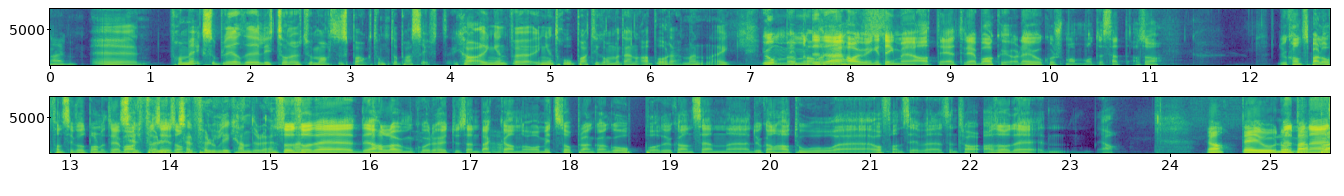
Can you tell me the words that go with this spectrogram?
Nei. Eh, for meg så blir det litt sånn automatisk baktungt og passivt. Jeg har ingen, ingen tro på at de kommer til å endre på det, men jeg Jo, men, men det der har jo ingenting med at det er tre bak å gjøre. Det er jo hvordan man på en måte setter Altså, du kan spille offensiv fotball med tre bak. Selvfølgelig, si sånn. selvfølgelig kan du det. Så, men- så det, det handler jo om hvor høyt du sender backene, og midtstopperne kan gå opp, og du kan, sende, du kan ha to uh, offensive sentral... Altså, det Ja. Ja, det er jo Men, men jeg,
